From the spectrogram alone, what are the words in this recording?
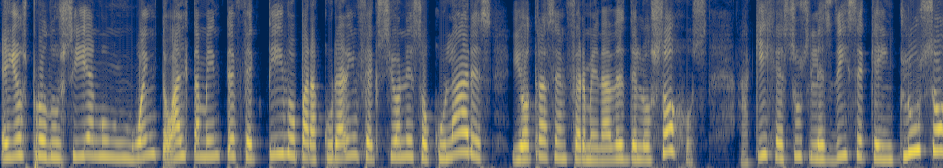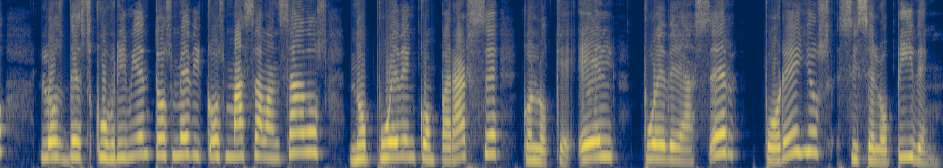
Ellos producían un ungüento altamente efectivo para curar infecciones oculares y otras enfermedades de los ojos. Aquí Jesús les dice que incluso los descubrimientos médicos más avanzados no pueden compararse con lo que Él puede hacer por ellos si se lo piden.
